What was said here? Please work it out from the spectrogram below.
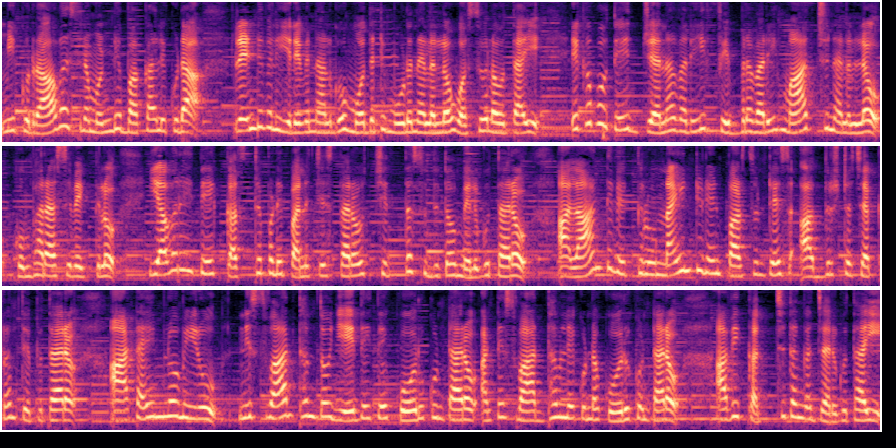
మీకు రావాల్సిన మొండి బకాయిలు కూడా రెండు వేల ఇరవై నాలుగు మొదటి మూడు నెలల్లో వసూలవుతాయి. ఇకపోతే జనవరి ఫిబ్రవరి మార్చి నెలల్లో కుంభరాశి వ్యక్తులు ఎవరైతే కష్టపడి పనిచేస్తారో చిత్తశుద్ధితో మెలుగుతారో అలాంటి వ్యక్తులు నైన్టీ నైన్ పర్సెంటేజ్ అదృష్ట చక్రం తిప్పుతారు. ఆ టైంలో మీరు నిస్వార్థ స్వార్థంతో ఏదైతే కోరుకుంటారో అంటే స్వార్థం లేకుండా కోరుకుంటారో అవి ఖచ్చితంగా జరుగుతాయి.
